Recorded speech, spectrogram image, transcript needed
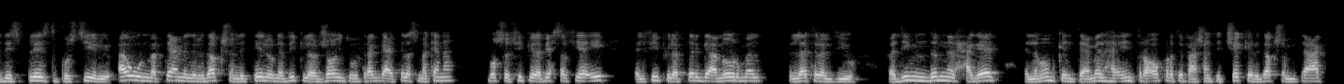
displaced posterior أول ما بتعمل reduction لل talonavicular joint وترجع ال talus مكانها بص ال fibula بيحصل فيها إيه؟ ال fibula بترجع normal في ال lateral view فدي من ضمن الحاجات اللي ممكن تعملها intraoperative عشان ت check ال reduction بتاعك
